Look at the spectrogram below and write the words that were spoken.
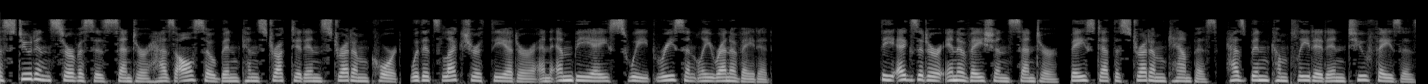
A student services center has also been constructed in Streatham Court, with its lecture theatre and MBA suite recently renovated. The Exeter Innovation Centre, based at the Streatham campus, has been completed in two phases.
